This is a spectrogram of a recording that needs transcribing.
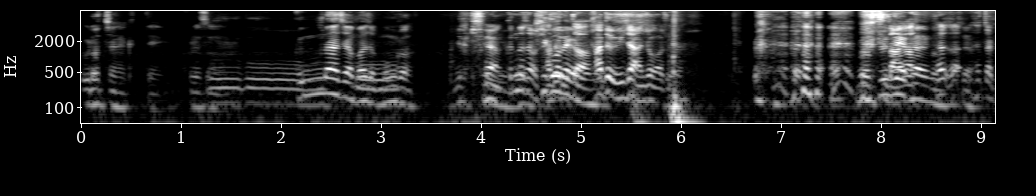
울었잖아 그때. 그래서 울고 끝나자마자 웃고. 뭔가 이렇게 그냥 끝나자마자 거. 피곤해. 다들, 다들 의자 앉아가지고 무슨 나갔어. 생각하는 거 살짝, 진짜. 살짝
